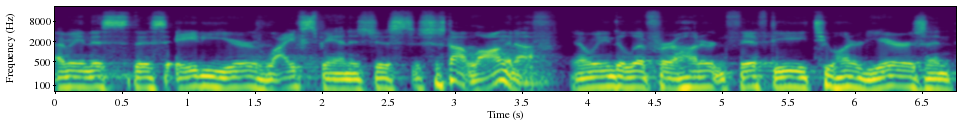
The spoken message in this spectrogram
I mean, this this 80 year lifespan is just it's just not long enough. You know, we need to live for 150, 200 years and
